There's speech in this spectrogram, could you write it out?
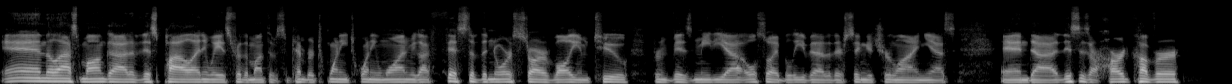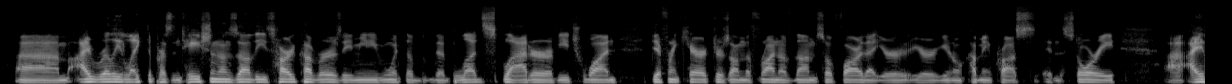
And the last manga out of this pile, anyways, for the month of September 2021, we got Fist of the North Star Volume 2 from Viz Media. Also, I believe out of their signature line, yes. And uh, this is a hardcover um, I really like the presentation on all these hardcovers. I mean, even with the the blood splatter of each one, different characters on the front of them so far that you're you're you know coming across in the story. Uh, I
